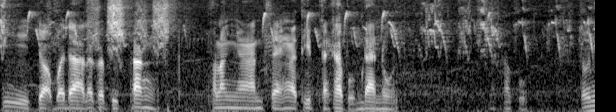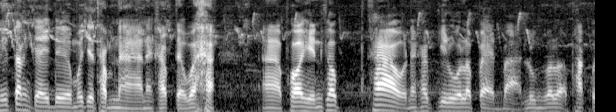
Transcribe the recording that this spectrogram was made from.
ที่เจาะบาดาลแล้วก็ติดตั้ง พลังงานแสงอาทิตย์นะครับ ผมด้านโน้นนะครับผมตรงนี้ตั้งใจเดิมว่าจะทำนานะครับ แต่ว่าอพอเห็นข้าวข้าวนะครับ กิโลละ 8 บาท ลุงก็พักไป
